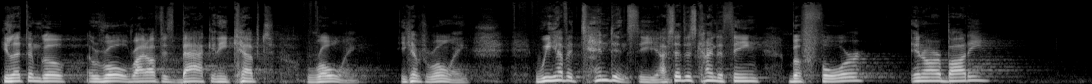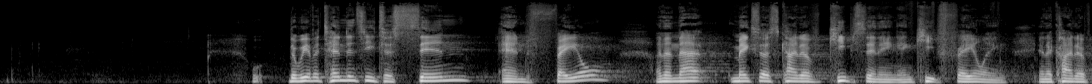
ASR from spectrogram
He let them go uh, roll right off his back and he kept rolling. He kept rolling. We have a tendency, I've said this kind of thing before in our body, that we have a tendency to sin and fail, and then that makes us kind of keep sinning and keep failing in a kind of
